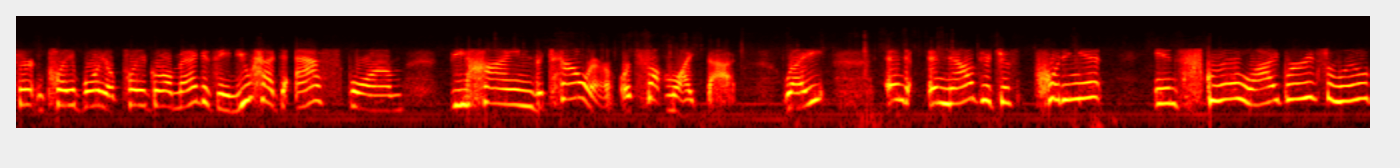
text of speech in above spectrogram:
certain Playboy or Playgirl magazine, you had to ask for them behind the counter or something like that, right? And and now they're just putting it in school libraries for little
